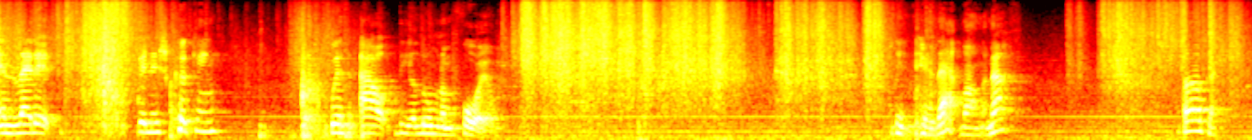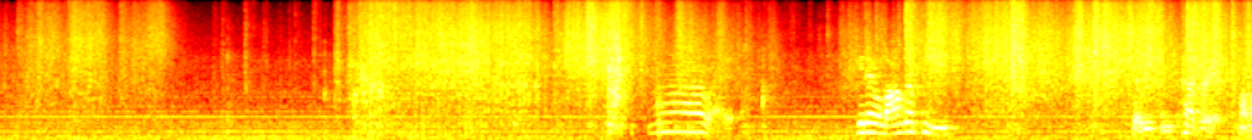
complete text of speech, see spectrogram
And let it finish cooking without the aluminum foil. Didn't tear that long enough. Oh, okay. Alright. Get a longer piece so we can cover it from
